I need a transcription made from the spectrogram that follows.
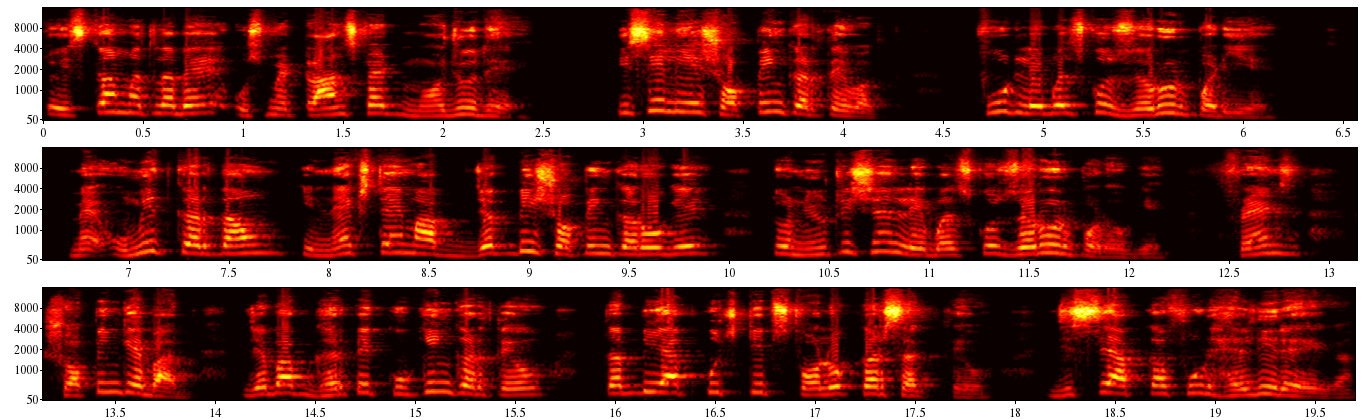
तो इसका मतलब है उसमें ट्रांसफैट मौजूद है। इसीलिए शॉपिंग करते वक्त फ़ूड लेबल्स को ज़रूर पढ़िए। मैं उम्मीद करता हूँ कि नेक्स्ट टाइम आप जब भी शॉपिंग करोगे तो न्यूट्रिशन लेबल्स को ज़रूर पढ़ोगे। फ्रेंड्स शॉपिंग के बाद जब आप घर पे कुकिंग करते हो, तब भी आप कुछ टिप्स फॉलो कर सकते हो, जिससे आपका फ़ूड हेल्दी रहेगा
